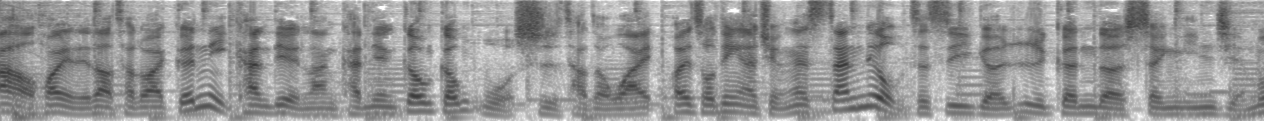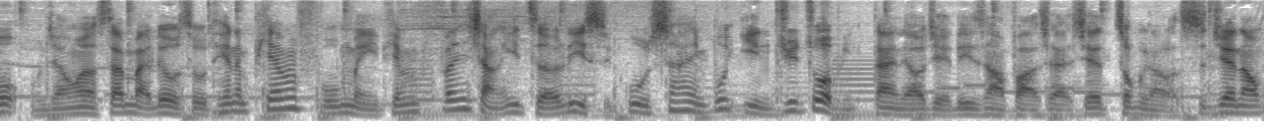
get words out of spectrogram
家好，欢迎来到叉叉 Y 跟你看电影，让你看电影更跟。我是叉叉 Y，欢迎收听 HNS 三六，这是一个日更的声音节目。我们将会有三百六十五天的篇幅，每天分享一则历史故事和一部影剧作品，带你了解历史上发生一些重要的事件哦。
